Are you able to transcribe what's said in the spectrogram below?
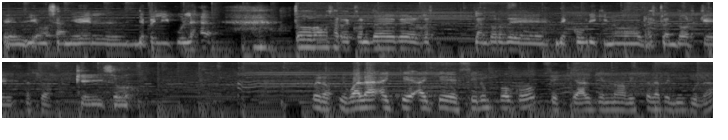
eh, digamos, a nivel de película. Todos vamos a recordar el resplandor de, de Kubrick y no el resplandor que, que hizo. Bueno, igual hay que, hay que decir un poco, si es que alguien no ha visto la película,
